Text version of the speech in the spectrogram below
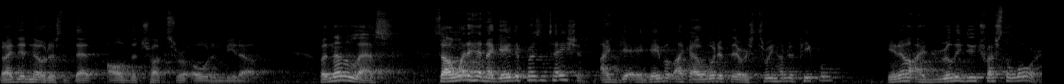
But I did notice that, that all of the trucks were old and beat up. But nonetheless, so I went ahead and I gave the presentation. I gave it like I would if there was 300 people. You know, I really do trust the Lord.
